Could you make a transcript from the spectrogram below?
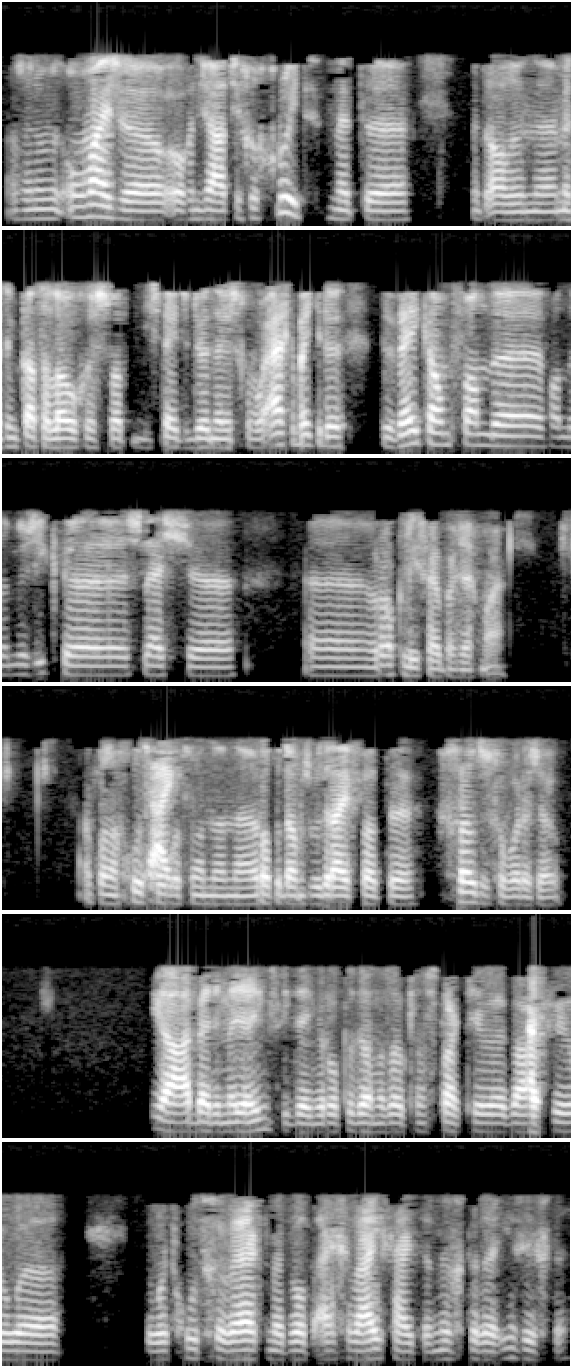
als een onwijze organisatie gegroeid. Met, met al hun, met hun catalogus, wat die steeds dunner is geworden. Eigenlijk een beetje de, de weekamp van de, van de muziek slash rockliefhebber, zeg maar. Ook wel een goed Ja, voorbeeld van een Rotterdams bedrijf wat groot is geworden zo. Ja, ik ben het mee eens. Ik denk Rotterdam is ook zo'n stadje waar veel uh, er wordt goed gewerkt met wat eigenwijsheid en nuchtere inzichten.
